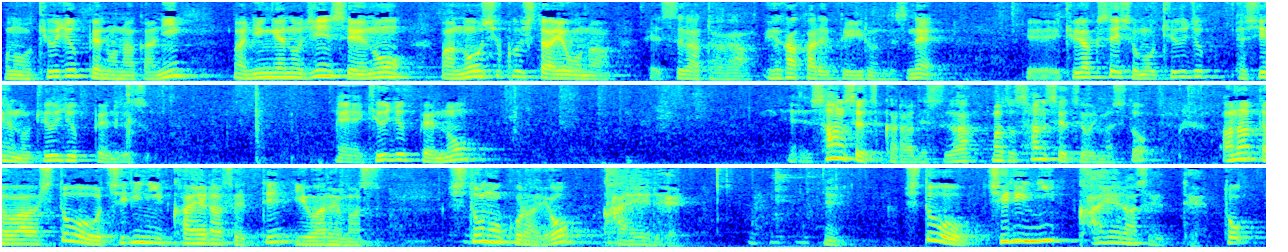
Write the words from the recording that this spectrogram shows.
この90編の中に、まあ、人間の人生の、まあ、濃縮したような姿が描かれているんですね。えー、旧約聖書の90詩篇の90編です。えー、90編の3節からですが、まず3節を読みますと、あなたは人を塵に帰らせて言われます。人の子らよ、帰れ。人を塵に帰らせてと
